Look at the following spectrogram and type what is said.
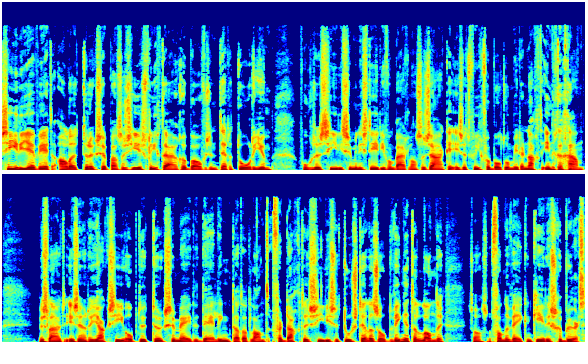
Syrië weert alle Turkse passagiersvliegtuigen boven zijn territorium. Volgens het Syrische ministerie van Buitenlandse Zaken is het vliegverbod om middernacht ingegaan. Besluit is een reactie op de Turkse mededeling dat het land verdachte Syrische toestellen zal dwingen te landen, zoals van de week een keer is gebeurd.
